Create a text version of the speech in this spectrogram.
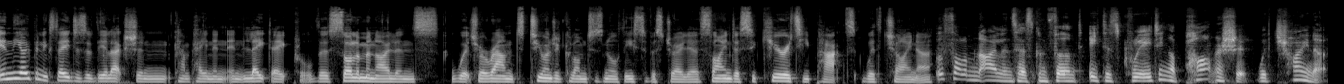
In the opening stages of the election campaign in, in, late April, the Solomon Islands, which are around 200 kilometres northeast of Australia, signed a security pact with China. The Solomon Islands has confirmed it is creating a partnership with China.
